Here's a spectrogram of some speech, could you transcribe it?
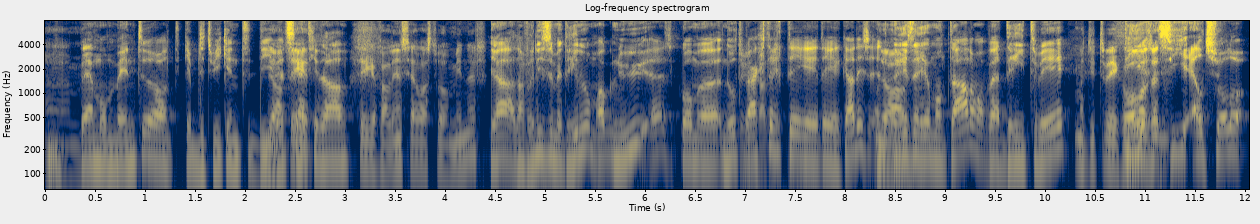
Ehm, Bij momenten, want ik heb dit weekend die Ja, wedstrijd tegen- gedaan. tegen Valencia was het wel minder. Ja, dan verliezen ze met 3-0, maar ook nu. Hè, ze komen 0 Tegen achter tegen, tegen Cadiz. En Ja. er is een remontada, maar bij 3-2 Met die twee zie, goals. je- het- zie je El Cholo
